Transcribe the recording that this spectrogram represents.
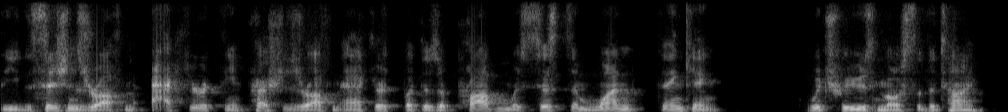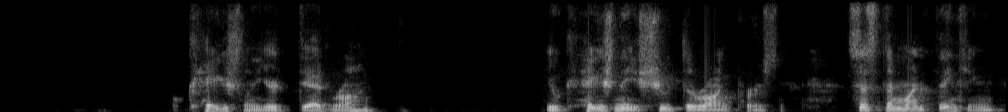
the decisions are often accurate, the impressions are often accurate, but there's a problem with system one thinking, which we use most of the time. Occasionally, you're dead wrong. You occasionally shoot the wrong person. System one thinking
